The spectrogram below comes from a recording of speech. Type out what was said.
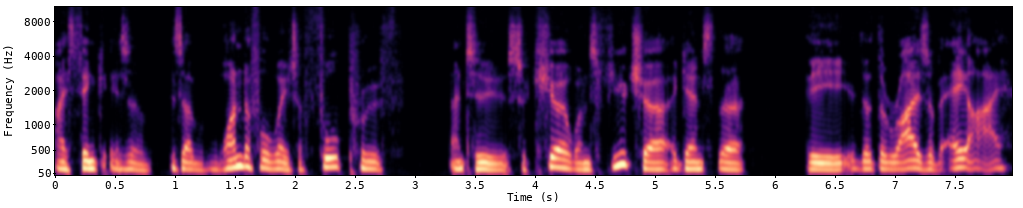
I think, is a is a wonderful way to foolproof and to secure one's future against the the the, the rise of AI.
